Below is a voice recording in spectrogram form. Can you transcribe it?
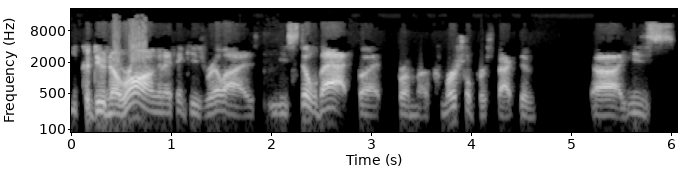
he could do no wrong. And I think he's realized he's still that, but from a commercial perspective uh, he's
